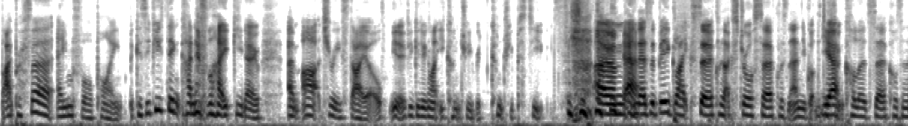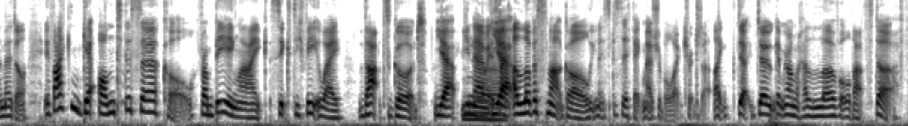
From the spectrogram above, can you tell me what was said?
but I prefer aim for point because if you think kind of like, you know, um, archery style, you know, if you're doing like your country country pursuits, um, Yeah. and there's a big like circle, like straw circles, and you've got the Yeah. different coloured circles in the middle. If I can get onto the circle from being like 60 feet away, that's good. Yeah. You know, it's Yeah. like I love a smart goal, you know, specific, measurable, like like d- don't get me wrong, like I love all that stuff.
